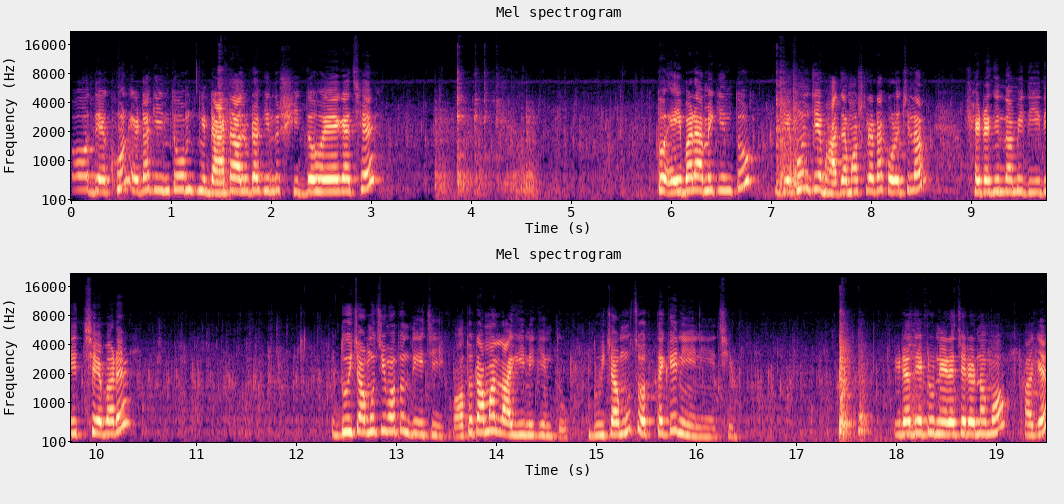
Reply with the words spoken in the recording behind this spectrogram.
তো দেখুন, এটা কিন্তু ডাটা আলুটা কিন্তু সিদ্ধ হয়ে গেছে। তো এইবার আমি কিন্তু দেখুন যে ভাজা মশলাটা করেছিলাম, সেটা কিন্তু আমি দিয়ে দিচ্ছি এবারে। দুই চামচি মতন দিয়েছি, অতটা আমার লাগিনি কিন্তু। দুই চামচ ওর থেকে নিয়ে নিয়েছি। এটা দিয়ে একটু নেড়ে চেড়ে নেব আগে।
